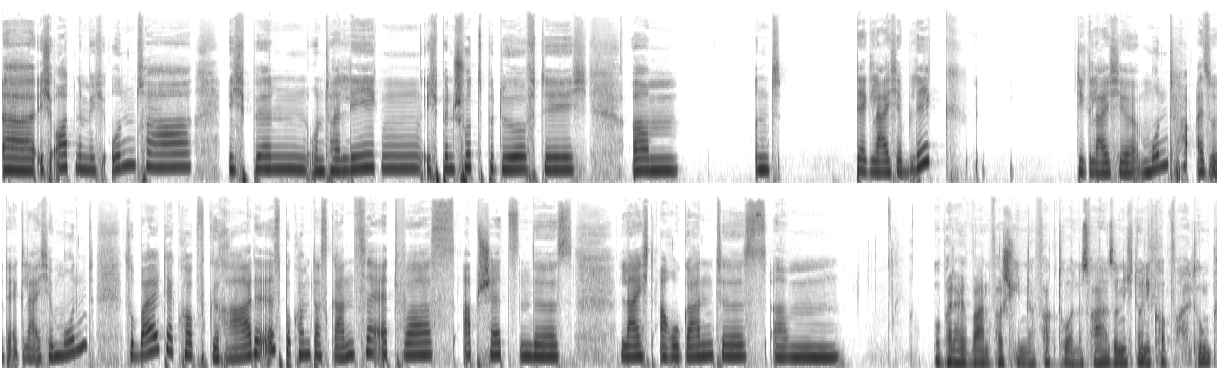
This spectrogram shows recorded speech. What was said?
äh, ich ordne mich unter, ich bin unterlegen, ich bin schutzbedürftig ähm, und der gleiche Blick, die gleiche Mund, also der gleiche Mund. Sobald der Kopf gerade ist, bekommt das Ganze etwas abschätzendes, leicht arrogantes. Ähm, wobei da waren verschiedene Faktoren. Es war also nicht nur die Kopfhaltung,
